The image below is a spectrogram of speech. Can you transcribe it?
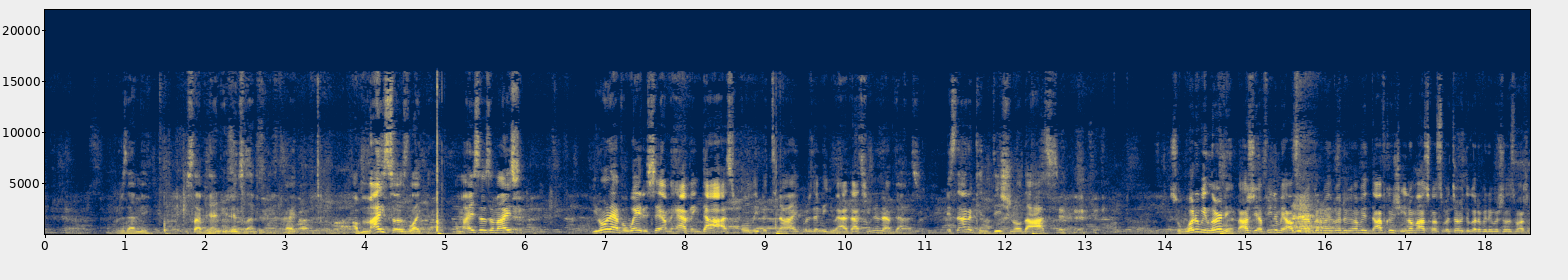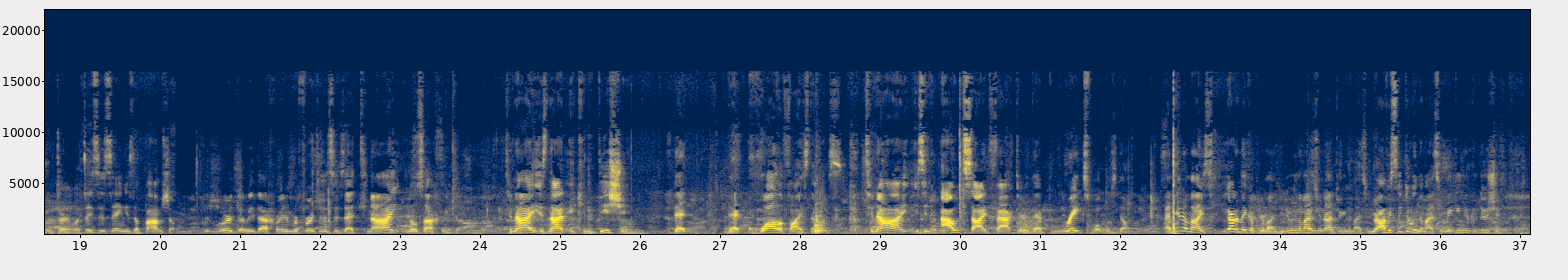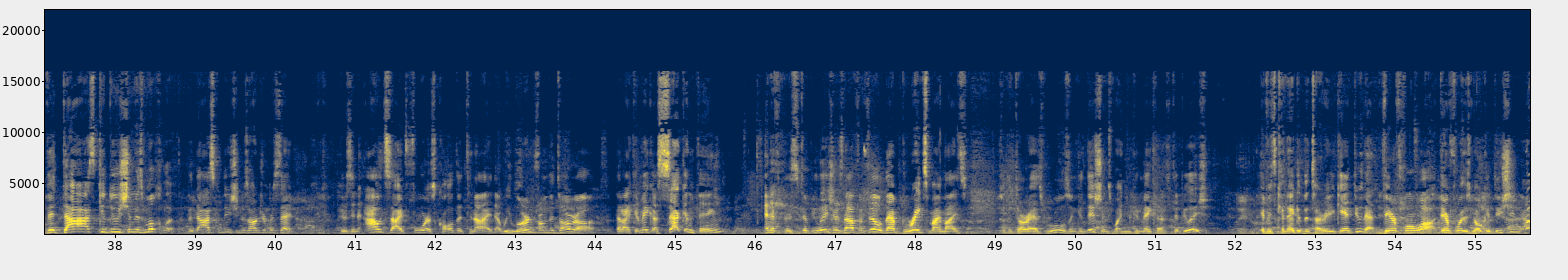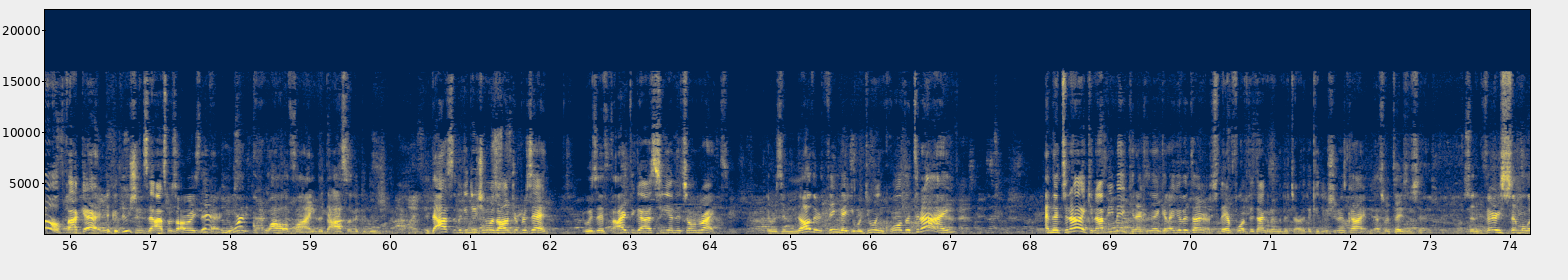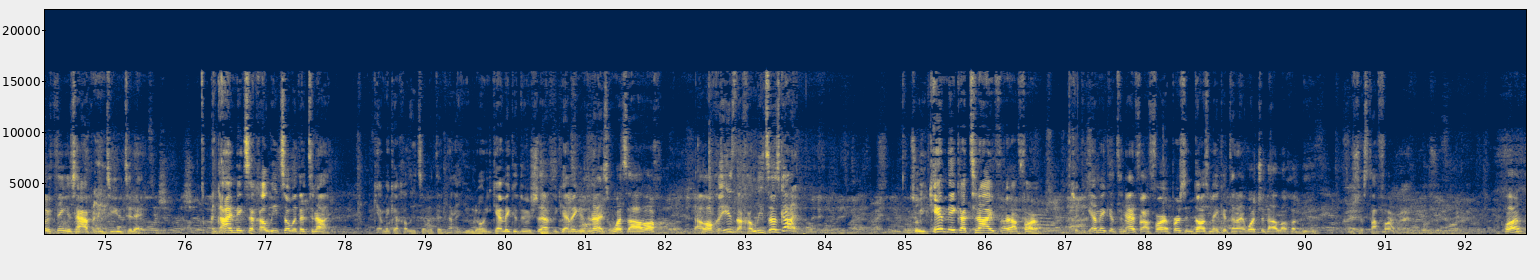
What does that mean? You slap your hand, you didn't slap your hand, right? A Maisa is like that. A Maisa is a Maisa. You don't have a way to say I'm having das only tonight. What does that mean? You had das, you didn't have das. It's not a conditional das. So what are we learning? What this is saying is a bombshell. The word that we refer to this is that Tanai achrita. Tanai is not a condition that that qualifies das. Tanai is an outside factor that breaks what was done. And in a mice, you got to make up your mind. You're doing the mice, you're not doing the mice. You're obviously doing the mice. You're making a kedushin. The das kedushin is mukhlat. The das kedushin is 100. percent There's an outside force called the tanai that we learn from the Torah that I can make a second thing, and if the stipulation is not fulfilled, that breaks my mice. So the Torah has rules and conditions when you can make a stipulation. If it's connected to the Torah, you can't do that. Therefore, what? Therefore, there's no kedushin. No, fuck it. The kedushin's das was always there. You weren't qualifying the das of the kedushin. The das of the kedushin was 100. percent It was a fight to gasi in its own right. There was another thing that you were doing called the tanai, and the tanai cannot be made connected to the Torah. So therefore, if they're not going to the Torah, the kedushin is kaim. That's what Taisa says. So the very similar thing is happening to you today. A guy makes a chalitza with a tanai. You can't make a chalitza with a tanai. You don't. You can't make a shlech. You can't make it tanai. So what's the halacha? The halacha is the chalitza is guy. So you can't make a tanai for afar. So if you can't make a tonight for afar, a person does make a tonight. What should the halacha be? It's just afar. What?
